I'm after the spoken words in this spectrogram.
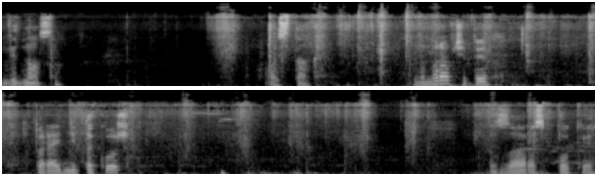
відносно. Ось так. Номера вчепив. Передні також. Зараз, поки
